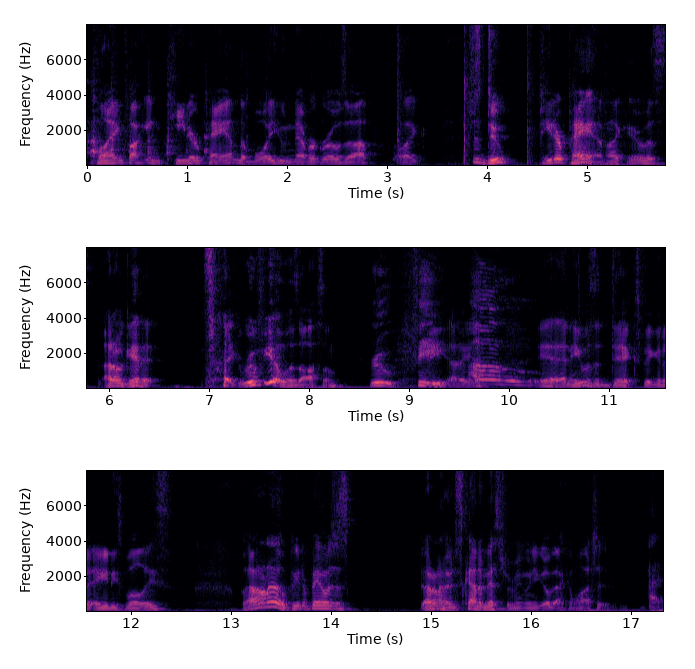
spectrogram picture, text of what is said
playing fucking Peter Pan, the boy who never grows up, like just do Peter Pan. Like it was, I don't get it. It's like Rufio was awesome. Rufy. Oh, yeah. Oh. Yeah, and he was a dick. Speaking of '80s bullies, but I don't know. Peter Pan was just, I don't know. It just kind of missed for me when you go back and watch it. I,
